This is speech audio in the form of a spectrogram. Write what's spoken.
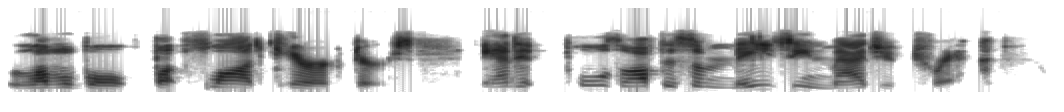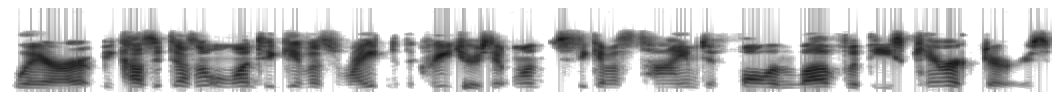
lovable but flawed characters. And it pulls off this amazing magic trick where, because it doesn't want to give us right into the creatures, it wants to give us time to fall in love with these characters.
